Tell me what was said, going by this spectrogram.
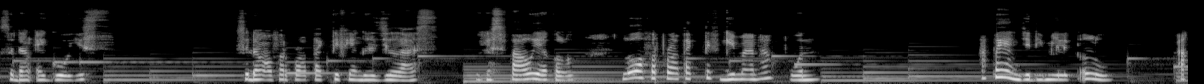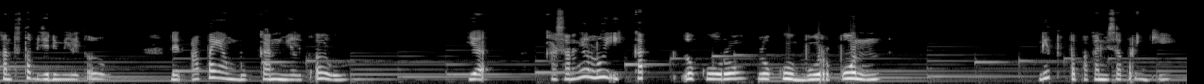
sedang egois sedang overprotective yang gak jelas gue kasih tahu ya kalau lu overprotective gimana pun apa yang jadi milik lu akan tetap jadi milik lu dan apa yang bukan milik lu ya kasarnya lu ikat, lu kurung, lu kubur pun, dia tetap akan bisa pergi.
